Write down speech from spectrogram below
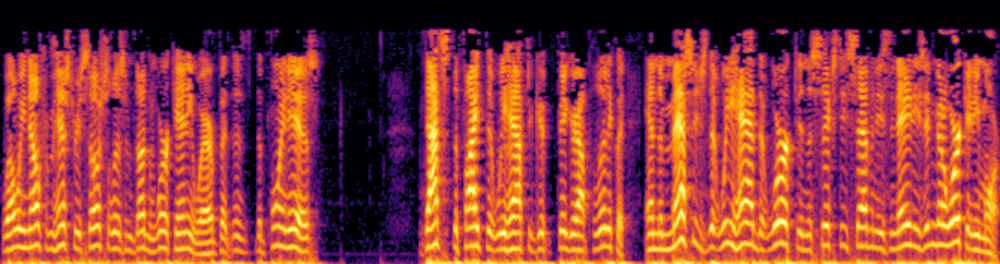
Well, we know from history socialism doesn't work anywhere, but the, the point is, that's the fight that we have to get, figure out politically. And the message that we had that worked in the 60s, 70s, and 80s isn't going to work anymore.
